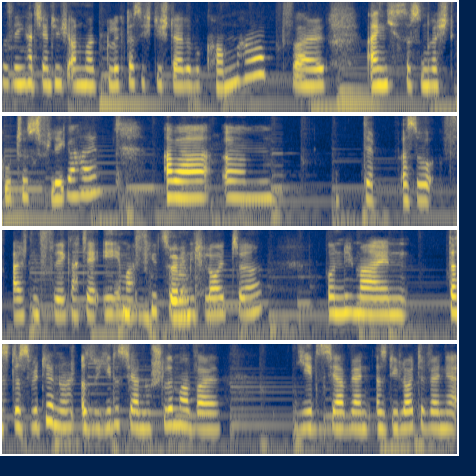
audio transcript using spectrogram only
Deswegen hatte ich natürlich auch nochmal Glück, dass ich die Stelle bekommen habe, weil eigentlich ist das ein recht gutes Pflegeheim. Aber ähm, also Altenpflege hat ja eh immer viel zu Stimmt. wenig Leute. Und ich meine, das, das wird ja nur, also jedes Jahr nur schlimmer, weil jedes Jahr werden, also die Leute werden ja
